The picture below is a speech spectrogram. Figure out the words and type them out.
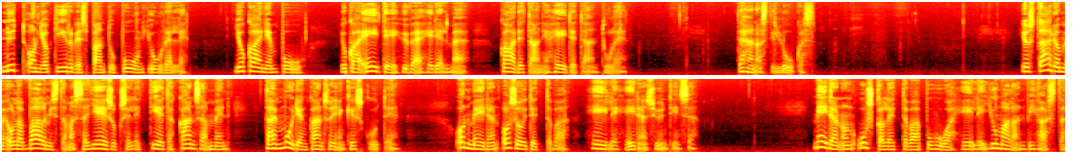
Nyt on jo kirves pantu puun juurelle. Jokainen puu, joka ei tee hyvää hedelmää, kaadetaan ja heitetään tuleen. Tähän asti Luukas. Jos tahdomme olla valmistamassa Jeesukselle tietä kansammen tai muiden kansojen keskuuteen, on meidän osoitettava heille heidän syntinsä. Meidän on uskallettava puhua heille Jumalan vihasta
